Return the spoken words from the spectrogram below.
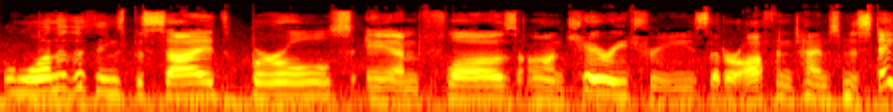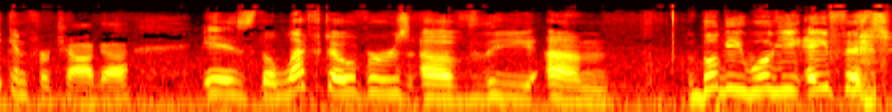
one of the things besides burls and flaws on cherry trees that are oftentimes mistaken for chaga is the leftovers of the um, boogie woogie aphid,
